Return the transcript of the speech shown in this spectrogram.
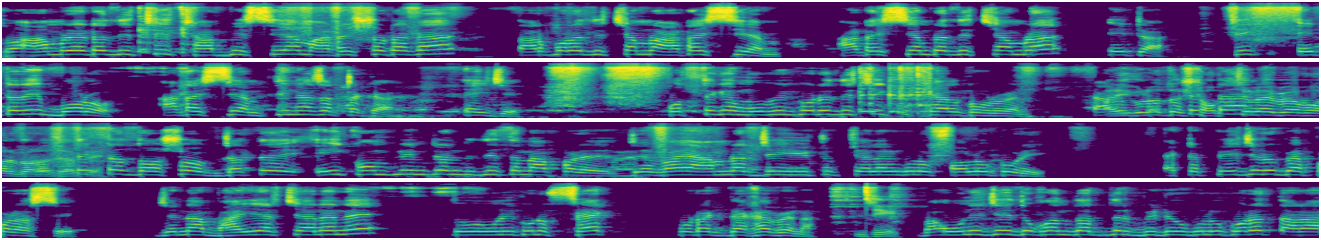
তো আমরা এটা দিচ্ছি ছাব্বিশ সিএম আঠাইশশো টাকা। তারপরে দিচ্ছি আমরা আঠাইশ সিএম। আঠাইশ সিএমটা দিচ্ছি আমরা এটা। ঠিক এটারই বড়। আঠাইশ সিএম তিন হাজার টাকা। এই যে প্রত্যেকে মুভিং করে দিচ্ছি একটু খেয়াল করবেন। এগুলো তো সব ব্যবহার করা যাবে। প্রত্যেকটা দর্শক যাতে এই কমপ্লেনটা দিতে না পারে যে ভাই আমরা যে ইউটিউব চ্যানেলগুলো ফলো করি একটা পেজেরও ব্যাপার আছে যে না ভাইয়ার চ্যানেলে তো উনি কোনো ফ্যাক্ট প্রোডাক্ট দেখাবে না। জি। বা উনি যে দোকানদারদের ভিডিওগুলো করে তারা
